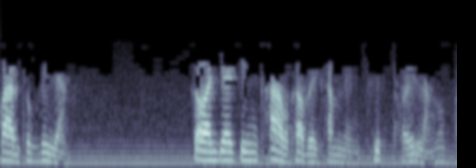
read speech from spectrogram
ความทุกข์หรือยังก่อนจะกินข้าวเข้าไปคำหนึ่งคิดถอยหลังลงไป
